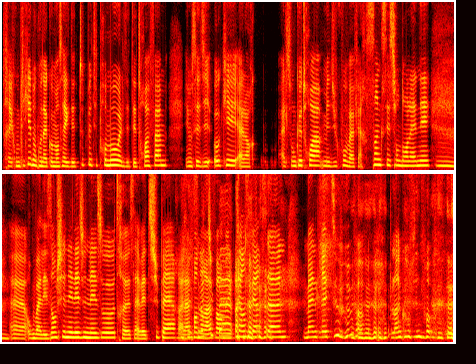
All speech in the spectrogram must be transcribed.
très compliqué. Donc, on a commencé avec des toutes petites promos. Elles étaient trois femmes. Et on s'est dit, OK, alors, elles sont que trois, mais du coup, on va faire cinq sessions dans l'année. Euh, on va les enchaîner les unes les autres. Euh, Ça va être super. À la fin, on aura formé 15 personnes, malgré tout. Enfin, plein confinement. Euh,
